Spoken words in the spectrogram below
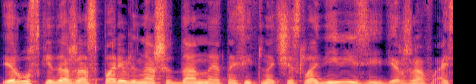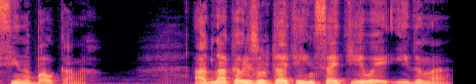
и русские даже оспаривали наши данные относительно числа дивизий, держав оси на Балканах. Однако в результате инициативы Идена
